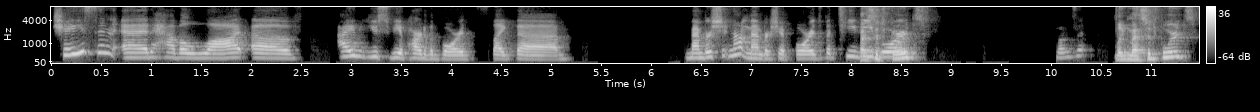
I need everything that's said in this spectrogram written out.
Chace and Ed have a lot of, I used to be a part of the boards, like the membership, not membership boards, but TV boards. boards what was it? Like message boards?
